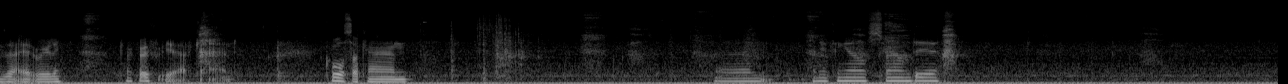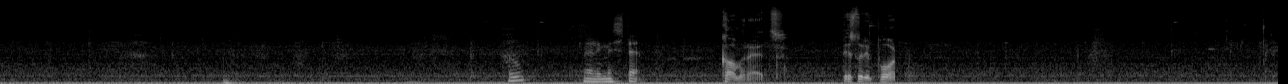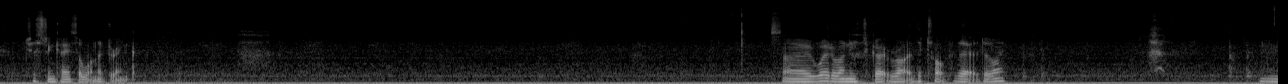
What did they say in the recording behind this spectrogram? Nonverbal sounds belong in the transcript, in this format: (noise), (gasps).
Is that it really? Can I go for Yeah, I can. Of course I can. Um, anything else around here? Oh, nearly missed it. Comrades, this report. Just in case I want a drink. So where do I need to go? Right at the top there, do I?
